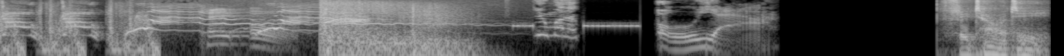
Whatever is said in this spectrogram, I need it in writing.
Go! Go! KO. You mother- Oh, yeah. Fatality.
